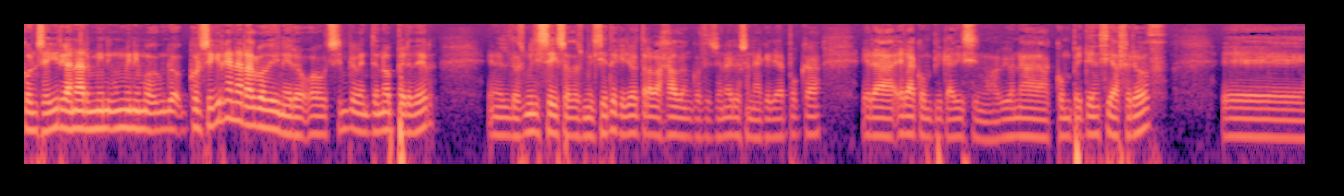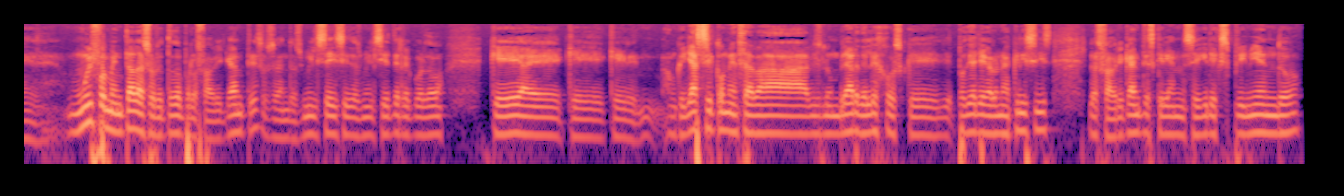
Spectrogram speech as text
conseguir ganar un mínimo, conseguir ganar algo de dinero o simplemente no perder en el 2006 o 2007 que yo he trabajado en concesionarios en aquella época era era complicadísimo había una competencia feroz eh, muy fomentada sobre todo por los fabricantes. O sea, en 2006 y 2007 recuerdo que, eh, que, aunque ya se comenzaba a vislumbrar de lejos que podía llegar una crisis, los fabricantes querían seguir exprimiendo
